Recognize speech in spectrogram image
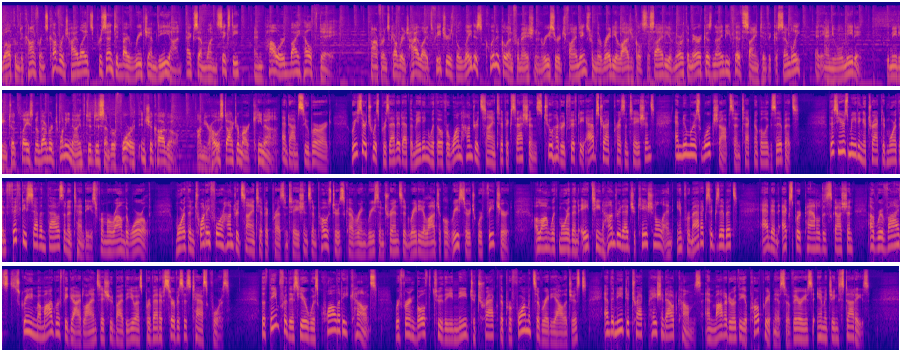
Welcome to conference coverage highlights presented by ReachMD on XM160 and powered by Health Day. Conference coverage highlights features the latest clinical information and research findings from the Radiological Society of North America's 95th Scientific Assembly and annual meeting. The meeting took place November 29th to December 4th in Chicago. I'm your host, Dr. Mark Kina. And I'm Sue Berg. Research was presented at the meeting with over 100 scientific sessions, 250 abstract presentations, and numerous workshops and technical exhibits. This year's meeting attracted more than 57,000 attendees from around the world. More than 2,400 scientific presentations and posters covering recent trends in radiological research were featured, along with more than 1,800 educational and informatics exhibits and an expert panel discussion of revised screening mammography guidelines issued by the U.S. Preventive Services Task Force. The theme for this year was Quality Counts, referring both to the need to track the performance of radiologists and the need to track patient outcomes and monitor the appropriateness of various imaging studies.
